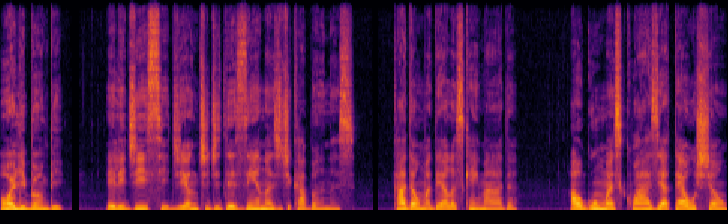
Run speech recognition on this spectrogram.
Olhe, Bambi, ele disse diante de dezenas de cabanas, cada uma delas queimada, algumas quase até o chão,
